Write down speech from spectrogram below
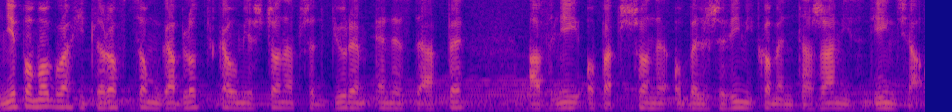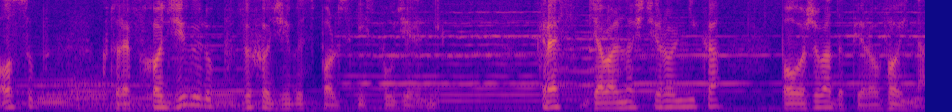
Nie pomogła hitlerowcom gablotka umieszczona przed biurem NSDAP, a w niej opatrzone obelżywymi komentarzami zdjęcia osób, które wchodziły lub wychodziły z polskiej spółdzielni. Kres działalności rolnika położyła dopiero wojna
